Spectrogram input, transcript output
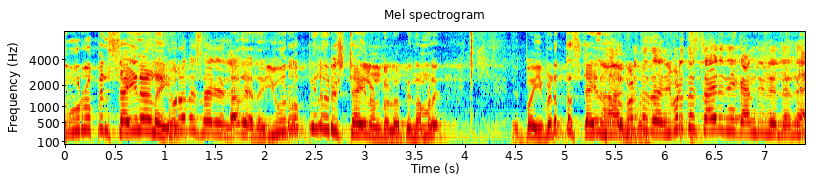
യൂറോപ്യൻ സ്റ്റൈലാണ്. യൂറോപ്യൻ സ്റ്റൈലല്ല? അതെ അതെ. യൂറോപ്പിൽ ഒരു സ്റ്റൈൽ ഉണ്ടല്ലോ ഇപ്പൊ നമ്മൾ ഇപ്പൊ ഇവിടുത്തെ സ്റ്റൈൽ ഇവിടുത്തെ style- ഇവിടുത്തെ സ്റ്റൈൽ നീ കണ്ടില്ലല്ലേ അല്ലേ?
